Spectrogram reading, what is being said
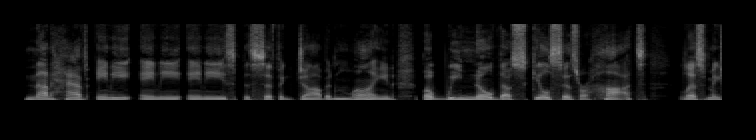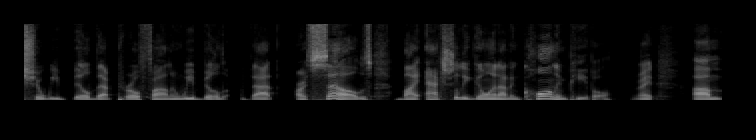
not have any any any specific job in mind but we know that skill sets are hot. Let's make sure we build that profile and we build that ourselves by actually going out and calling people right? Um,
